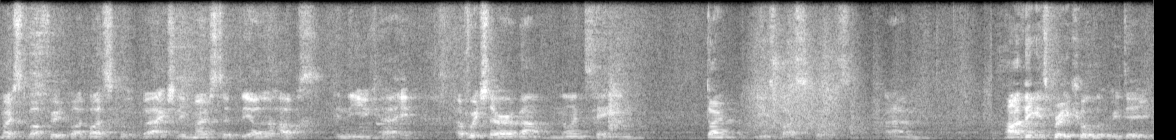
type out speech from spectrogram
most of our food by bicycle, but actually most of the other hubs in the UK, of which there are about 19, don't use bicycles. Um, I think it's pretty cool that we do,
